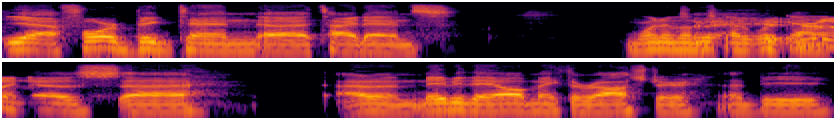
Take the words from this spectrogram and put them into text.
yeah four Big Ten uh, tight ends. One of them's so got to work who out. Who really knows? Uh, I don't. know. Maybe they all make the roster. That'd be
